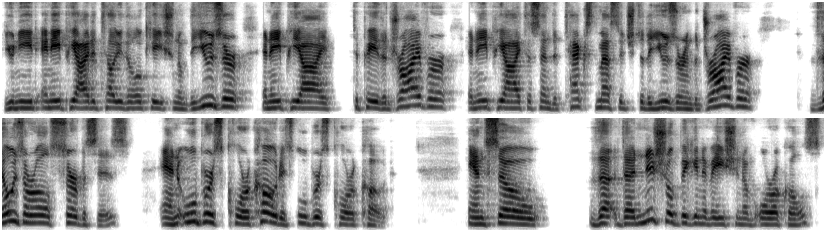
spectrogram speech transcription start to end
you need an API to tell you the location of the user, an API to pay the driver, an API to send a text message to the user and the driver. Those are all services. And Uber's core code is Uber's core code. And so the, the initial big innovation of Oracle's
